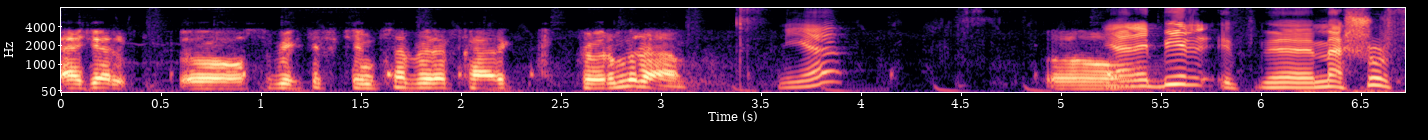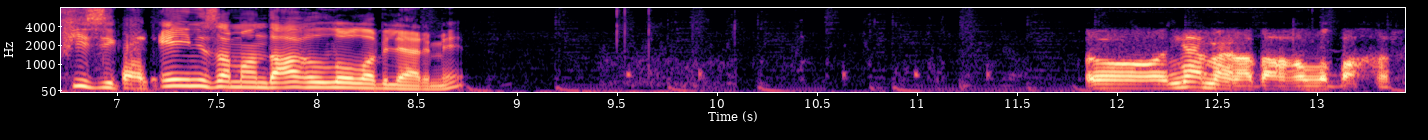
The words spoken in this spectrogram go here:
əgər ə, subyektiv fikrimsə belə fərq görmürəm. Niyə? Ə, Yəni bir e, məşhur fizik eyni zamanda ağıllı ola bilərmi? ə, nə mənada ağıllı baxır?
